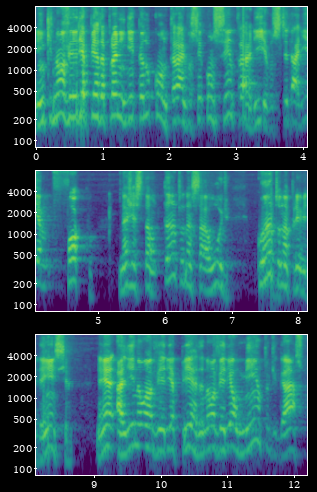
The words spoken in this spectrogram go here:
em que não haveria perda para ninguém, pelo contrário, você concentraria, você daria foco na gestão, tanto na saúde quanto na previdência, né? ali não haveria perda, não haveria aumento de gastos,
